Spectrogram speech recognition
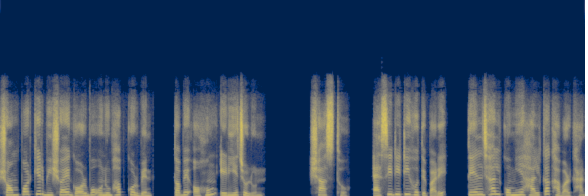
সম্পর্কের বিষয়ে গর্ব অনুভব করবেন, তবে অহং এড়িয়ে চলুন। স্বাস্থ্য, অ্যাসিডিটি হতে পারে তেলঝাল কমিয়ে হালকা খাবার খান।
